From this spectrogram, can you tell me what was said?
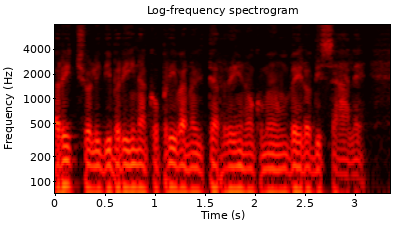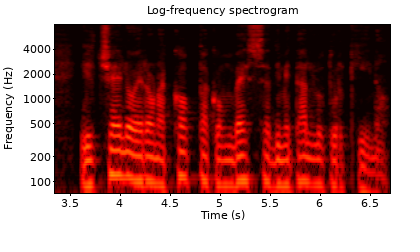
Riccioli di brina coprivano il terreno come un velo di sale. Il cielo era una coppa convessa di metallo turchino,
